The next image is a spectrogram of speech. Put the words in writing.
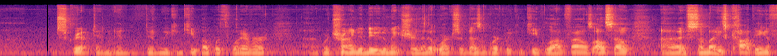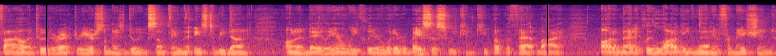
uh, script and, and, then we can keep up with whatever uh, we're trying to do to make sure that it works or doesn't work. We can keep log files. Also, uh, if somebody's copying a file into a directory or somebody's doing something that needs to be done on a daily or weekly or whatever basis, we can keep up with that by automatically logging that information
